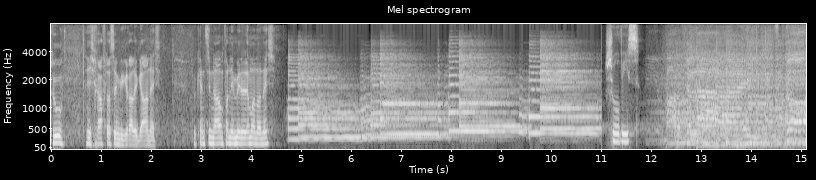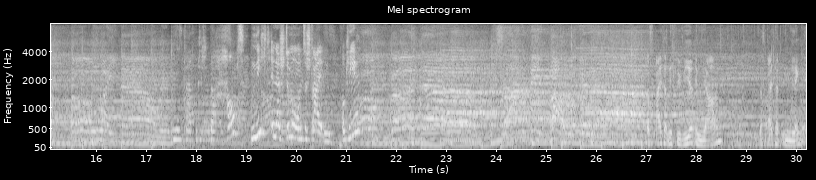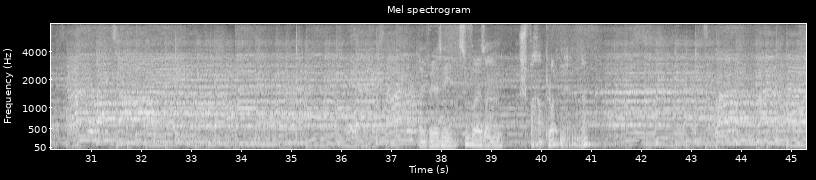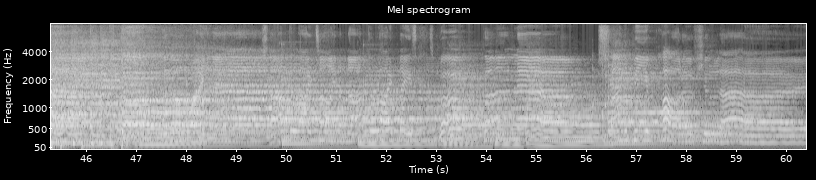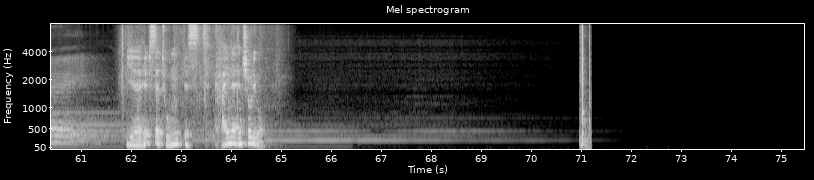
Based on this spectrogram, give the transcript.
Du, ich raff das irgendwie gerade gar nicht. Du kennst den Namen von dem Mädel immer noch nicht? Chauvis. Ich bin jetzt gerade wirklich überhaupt nicht in der Stimmung, um zu streiten. Okay? Das altert nicht wie wir in Jahren, das altert in Länge. Ich will das nicht Zufall, sondern schwacher Plot nennen. Ne? Ihr Hipstertum ist keine Entschuldigung.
